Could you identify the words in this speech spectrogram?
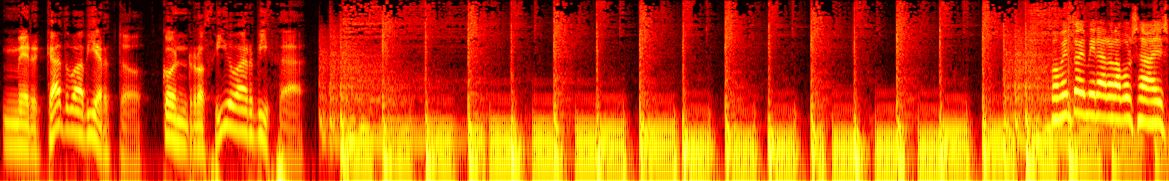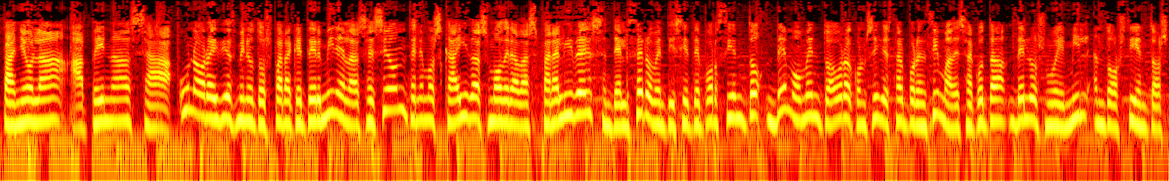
Mercado Abierto con Rocío Arbiza. Momento de mirar a la bolsa española. Apenas a una hora y diez minutos para que termine la sesión. Tenemos caídas moderadas para el IBEX del 0,27%. De momento ahora consigue estar por encima de esa cota de los 9.200.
